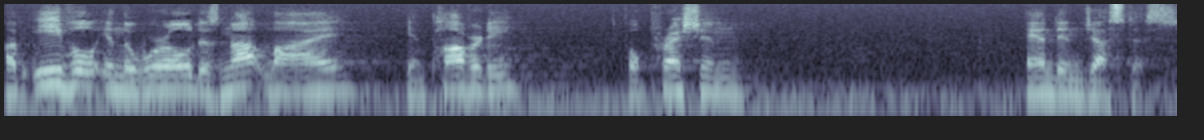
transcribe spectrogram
of evil in the world does not lie in poverty oppression, and injustice.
